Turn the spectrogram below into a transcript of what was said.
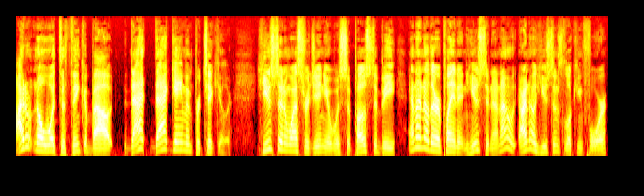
I don't know what to think about that that game in particular. Houston and West Virginia was supposed to be, and I know they were playing it in Houston, and I know, I know Houston's looking for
